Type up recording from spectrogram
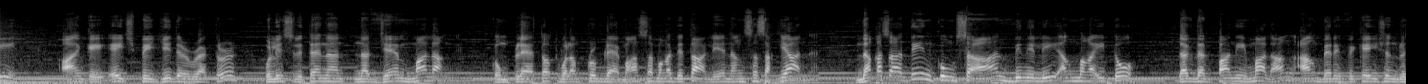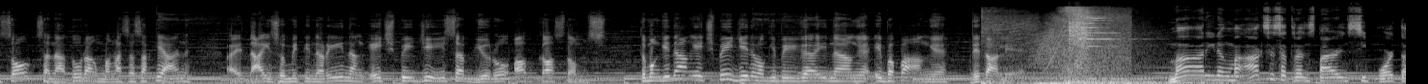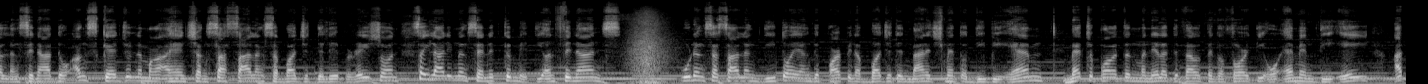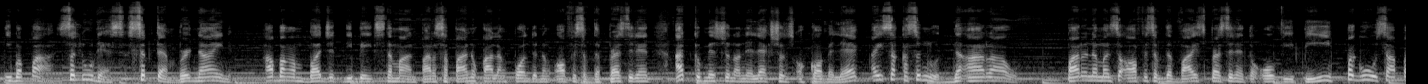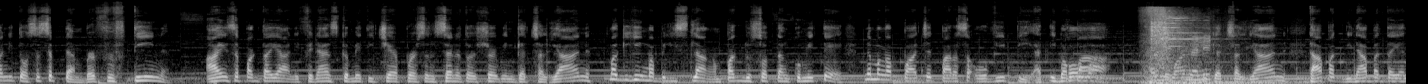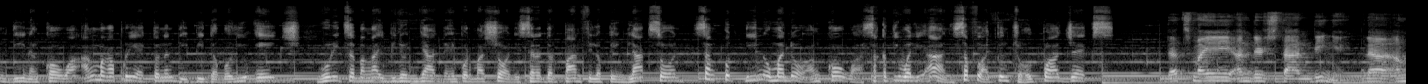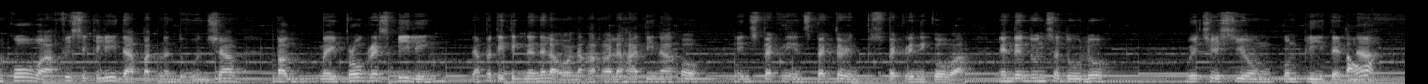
Ayon kay HPG Director, Police Lieutenant Najem Malang, kumpleto at walang problema sa mga detalye ng sasakyan. Nakasaad din kung saan binili ang mga ito. Dagdag pa ni Malang, ang verification result sa naturang mga sasakyan ay naisumiti na rin ng HPG sa Bureau of Customs. Tumanggi na ang HPG na magbibigay ng iba pang detalye. Maaari nang ma-access sa transparency portal ng Senado ang schedule ng mga ahensyang sasalang sa budget deliberation sa ilalim ng Senate Committee on Finance. Unang sasalang dito ay ang Department of Budget and Management o DBM, Metropolitan Manila Development Authority o MMDA at iba pa sa lunes, September 9 habang ang budget debates naman para sa panukalang pondo ng Office of the President at Commission on Elections o COMELEC ay sa kasunod na araw. Para naman sa Office of the Vice President o OVP, pag-uusapan nito sa September 15. Ayon sa pagtaya ni Finance Committee Chairperson Senator Sherwin Gatchalian, magiging mabilis lang ang paglusot ng komite ng mga budget para sa OVP at iba pa. Paliwanag ni Gatchalian, dapat binabantayan din ng COA ang mga proyekto ng DPWH. Ngunit sa mga ibinunyag na impormasyon ni Senator Panfilo Ping Lacson, sangkot din umano ang COA sa katiwalian sa flood control projects. That's my understanding eh, na ang COA physically dapat nandoon siya. Pag may progress billing, dapat titignan nila, o nakakalahati na ako. Inspect ni inspector, inspect rin ni COA. And then dun sa dulo, which is yung completed na. taon.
